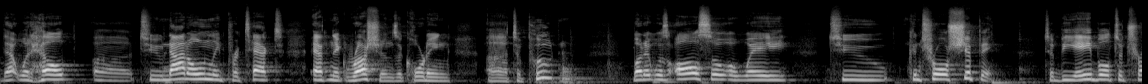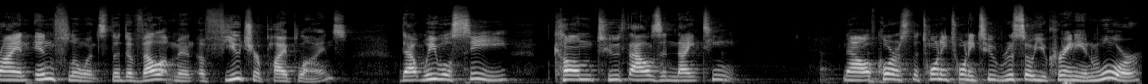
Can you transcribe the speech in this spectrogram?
that would help uh, to not only protect ethnic Russians, according uh, to Putin, but it was also a way to control shipping, to be able to try and influence the development of future pipelines that we will see come 2019. Now, of course, the 2022 Russo Ukrainian War,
